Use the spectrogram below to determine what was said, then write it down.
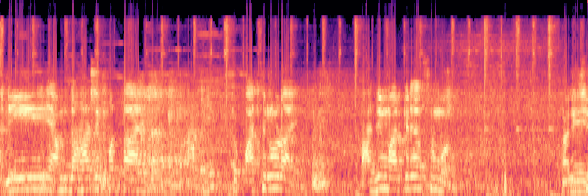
आणि आमचा हा जो पत्ता आहे तो पाचशे रोड आहे. भाजी मार्केटच्या समोर. आणि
